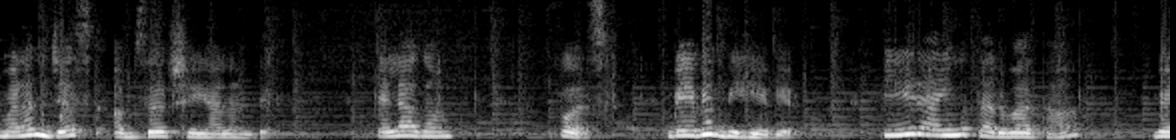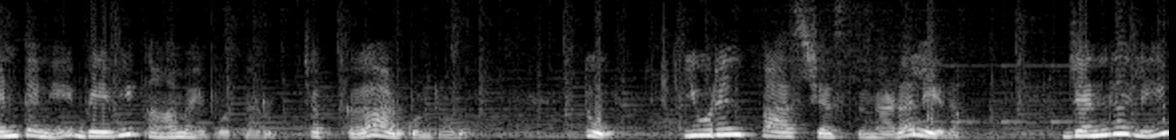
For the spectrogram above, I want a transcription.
మనం జస్ట్ అబ్జర్వ్ చేయాలంతే ఎలాగా? ఫస్ట్ బేబీ బిహేవియర్ క్లియర్ అయిన తర్వాత వెంటనే బేబీ కామ్ అయిపోతాడు చక్కగా ఆడుకుంటాడు. టూ యూరిన్ పాస్ చేస్తున్నాడా లేదా? జనరలీ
